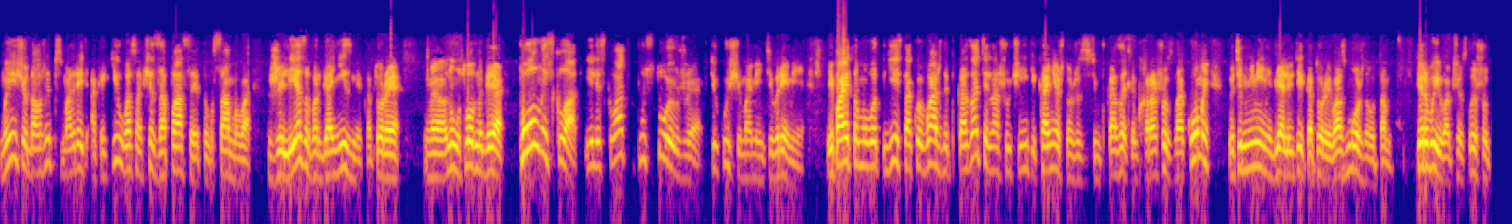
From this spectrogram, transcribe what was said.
мы еще должны посмотреть, а какие у вас вообще запасы этого самого железа в организме, которое, э, ну, условно говоря, полный склад или склад пустой уже в текущем моменте времени. И поэтому вот есть такой важный показатель. Наши ученики, конечно, уже с этим показателем хорошо знакомы, но тем не менее для людей, которые, возможно, вот там впервые вообще слышат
